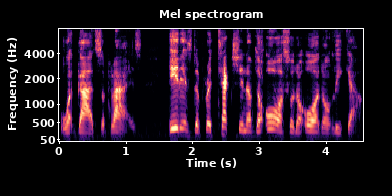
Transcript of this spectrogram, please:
what God supplies. It is the protection of the oil so the oil don't leak out.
